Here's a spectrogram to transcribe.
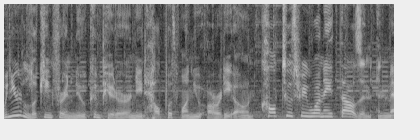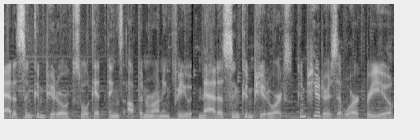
When you're looking for a new computer or need help with one you already own, call 231 8000 and Madison Computer Works will get things up and running for you. Madison Computer Works, computers that work for you.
